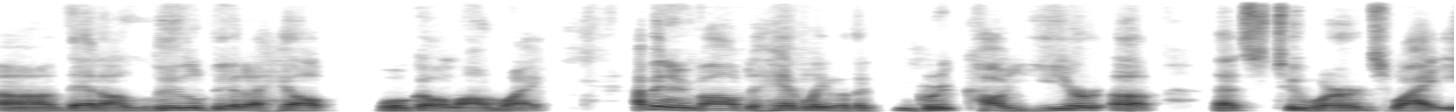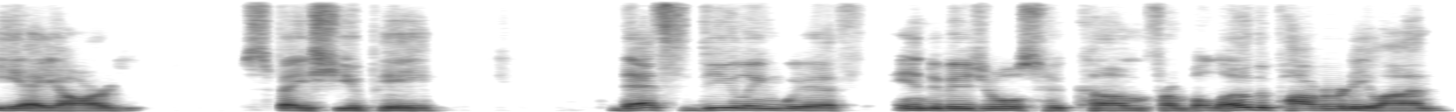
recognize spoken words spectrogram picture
uh, that a little bit of help will go a long way. I've been involved heavily with a group called Year Up. That's two words: Y E A R space U P. That's dealing with individuals who come from below the poverty line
